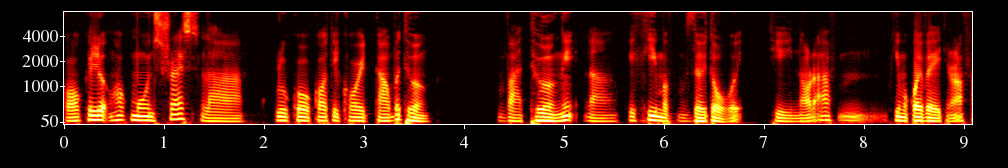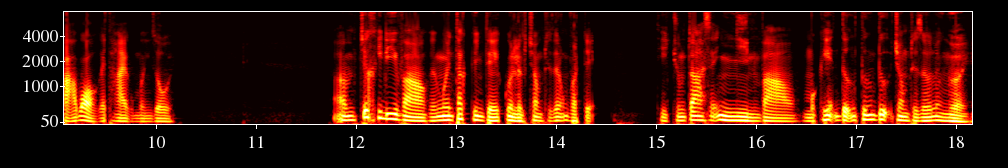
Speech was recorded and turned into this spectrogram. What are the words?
Có cái lượng hormone stress là glucocorticoid cao bất thường. Và thường ấy là cái khi mà rời tổ ấy thì nó đã khi mà quay về thì nó đã phá bỏ cái thai của mình rồi. Um, trước khi đi vào cái nguyên tắc kinh tế quyền lực trong thế giới động vật ấy thì chúng ta sẽ nhìn vào một cái hiện tượng tương tự trong thế giới là người.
